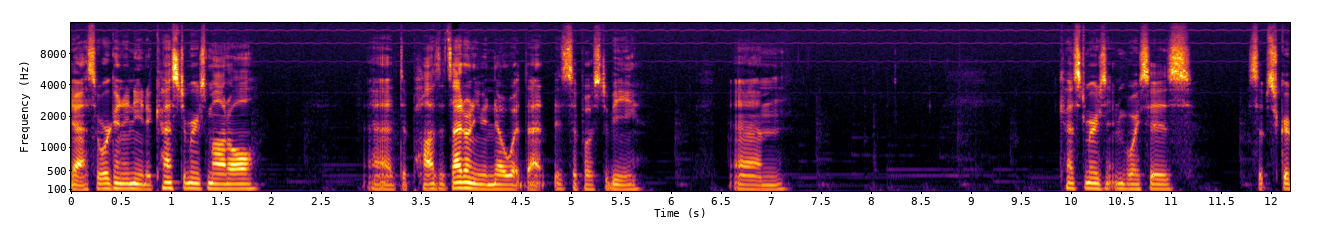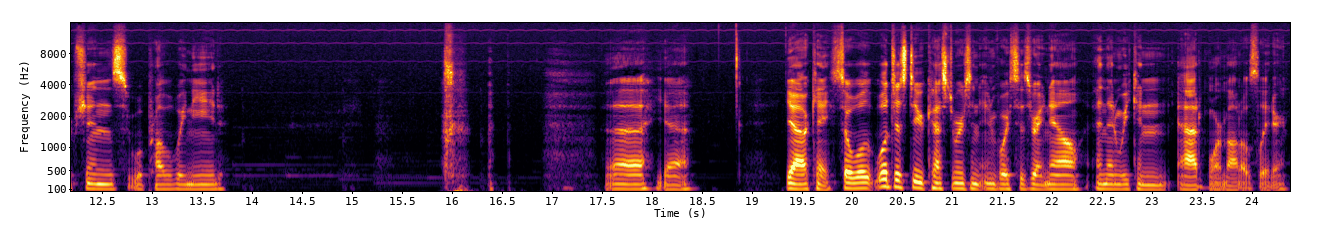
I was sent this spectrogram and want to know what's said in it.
yeah, so we're going to need a customers model, uh, deposits. I don't even know what that is supposed to be. Um, customers, invoices, subscriptions we'll probably need. uh, yeah. Yeah, okay. So we'll we'll just do customers and invoices right now, and then we can add more models later.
